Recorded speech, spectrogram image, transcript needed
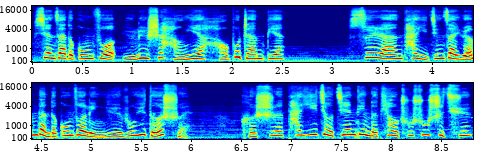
现在的工作与律师行业毫不沾边，虽然他已经在原本的工作领域如鱼得水，可是他依旧坚定地跳出舒适区，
